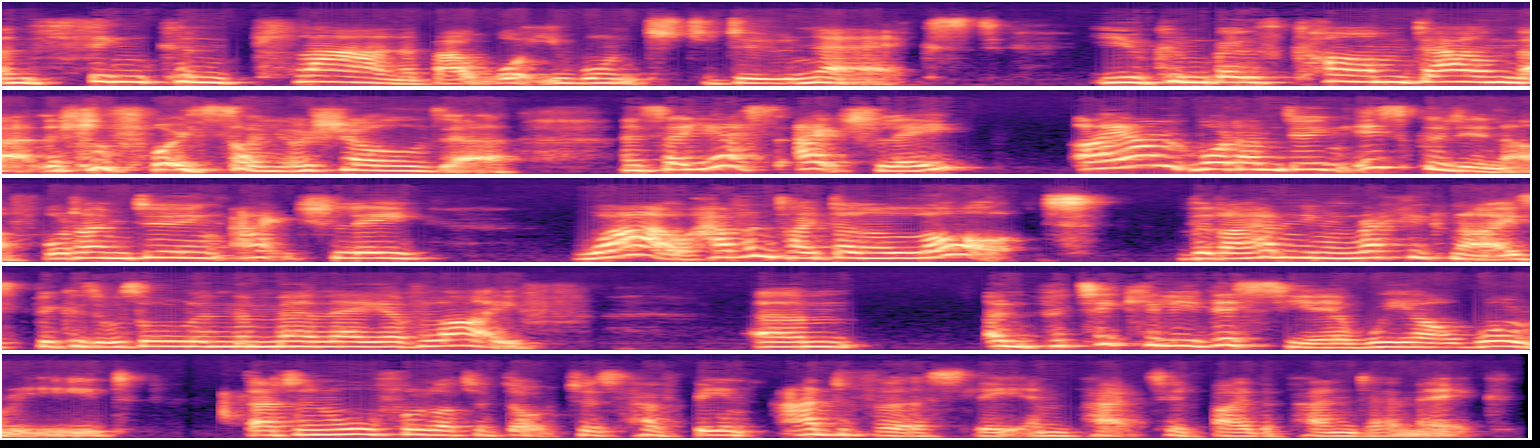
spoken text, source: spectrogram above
and think and plan about what you want to do next, you can both calm down that little voice on your shoulder and say, Yes, actually, I am, what I'm doing is good enough. What I'm doing actually, wow, haven't I done a lot that I hadn't even recognized because it was all in the melee of life? Um, and particularly this year, we are worried that an awful lot of doctors have been adversely impacted by the pandemic.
